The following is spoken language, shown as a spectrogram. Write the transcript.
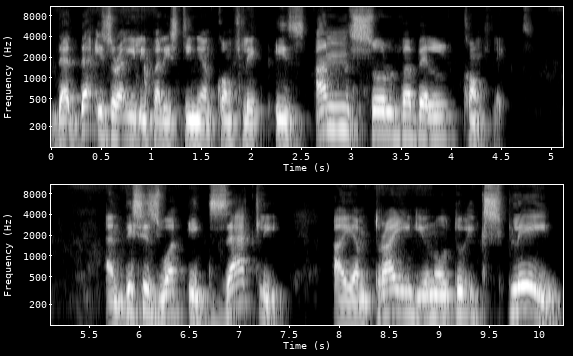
that the Israeli Palestinian conflict is unsolvable conflict. And this is what exactly I am trying, you know, to explain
